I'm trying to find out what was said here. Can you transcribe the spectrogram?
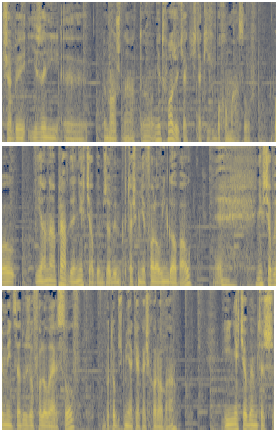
żeby jeżeli e, można, to nie tworzyć jakichś takich bohomasów, bo ja naprawdę nie chciałbym, żeby ktoś mnie followingował. Nie chciałbym mieć za dużo followersów, bo to brzmi jak jakaś choroba. I nie chciałbym też y,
